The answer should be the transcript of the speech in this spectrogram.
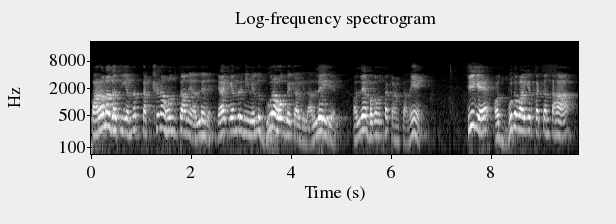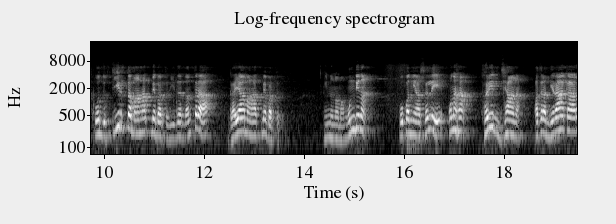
ಪರಮಗತಿಯನ್ನು ತಕ್ಷಣ ಹೊಂದುತ್ತಾನೆ ಅಲ್ಲೇನೆ. ಯಾಕೆಂದ್ರೆ ನೀವೆಲ್ಲೂ ದೂರ ಹೋಗಬೇಕಾಗಿಲ್ಲ. ಅಲ್ಲೇ ಇದೆ. ಅಲ್ಲೇ ಭಗವಂತ ಕಾಣ್ತಾನೆ. ಹೀಗೆ ಅದ್ಭುತವಾಗಿರ್ತಕ್ಕಂತಹ ಒಂದು ತೀರ್ಥ ಮಹಾತ್ಮೆ ಬರ್ತದೆ. ಇದರ ನಂತರ ಗಯಾ ಮಹಾತ್ಮೆ ಬರ್ತದೆ. ಇನ್ನು ನಮ್ಮ ಮುಂದಿನ ಉಪನ್ಯಾಸದಲ್ಲಿ ಪುನಃ ಹರಿಧ್ಯಾನ, ಅದರ ನಿರಾಕಾರ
